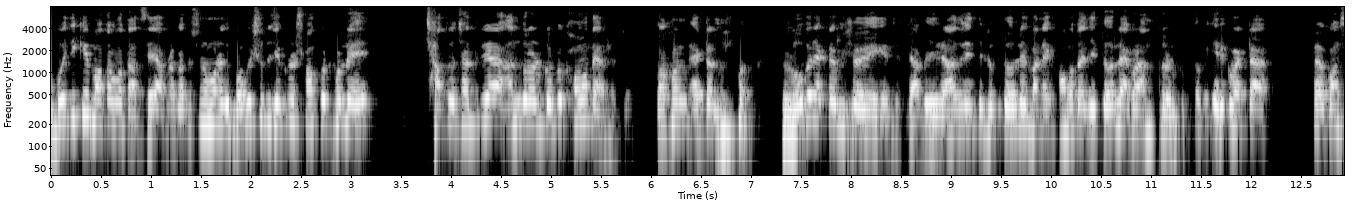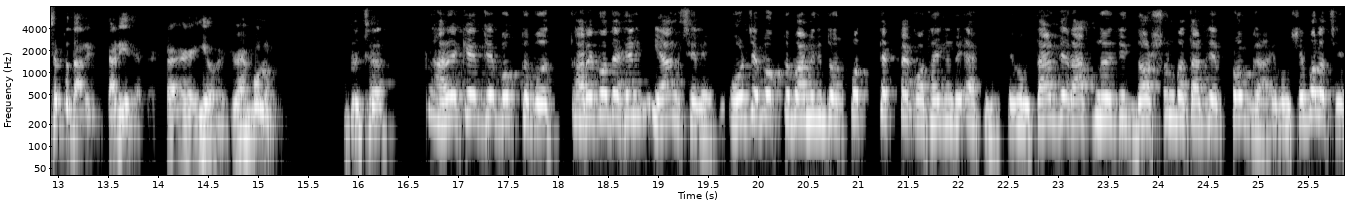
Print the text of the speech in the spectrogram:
উভয় দিকে মতামত আছে। আপনার কথা শুনে মনে হয় ভবিষ্যতে যে কোনো সংকট হলে ছাত্রছাত্রীরা আন্দোলন করবে ক্ষমতায় আসার জন্য। তখন একটা লোভের একটা বিষয় হয়ে গেছে যাবে রাজনীতি ঢুকতে হলে মানে ক্ষমতা যেতে হলে এখন আন্দোলন করতে হবে। এরকম একটা কনসেপ্ট দাঁড়িয়ে দাঁড়িয়ে যাবে একটা ইয়ে হয়ে। হ্যাঁ বলুন। আচ্ছা তারেকের যে বক্তব্য, তারেকও দেখেন ইয়াং ছেলে, ওর যে বক্তব্য আমি কিন্তু ওর প্রত্যেকটা কথাই কিন্তু একমত। এবং তার যে রাজনৈতিক দর্শন বা তার যে প্রজ্ঞা, এবং সে বলেছে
